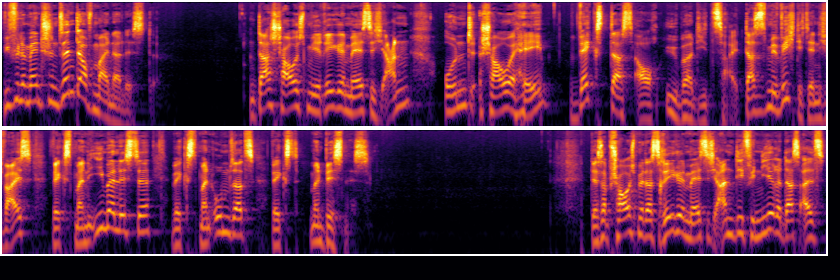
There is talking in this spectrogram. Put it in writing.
Wie viele Menschen sind auf meiner Liste? Und das schaue ich mir regelmäßig an und schaue, hey, wächst das auch über die Zeit? Das ist mir wichtig, denn ich weiß, wächst meine E-Mail-Liste, wächst mein Umsatz, wächst mein Business. Deshalb schaue ich mir das regelmäßig an, definiere das als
